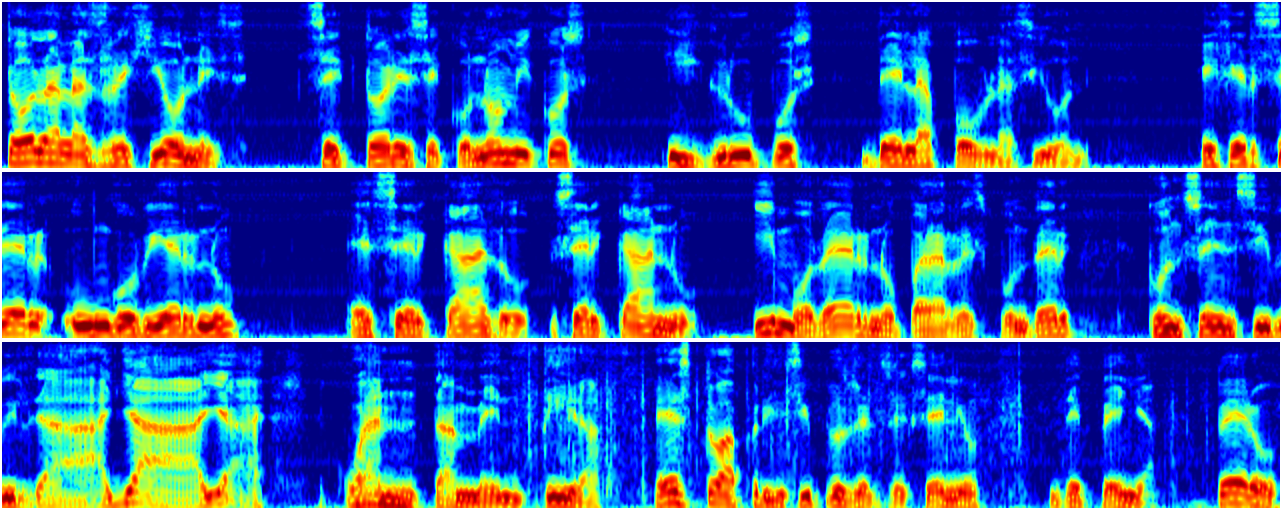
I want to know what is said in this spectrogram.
todas las regiones, sectores económicos y grupos de la población. Ejercer un gobierno eh, cercado, cercano y moderno para responder con sensibilidad. Ya, ya, cuánta mentira. Esto a principios del sexenio de Peña. Pero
